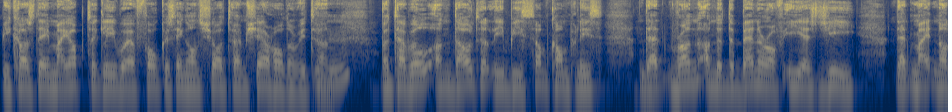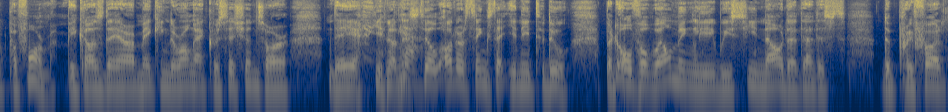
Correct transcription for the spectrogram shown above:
because they myopically were focusing on short-term shareholder return. But there will undoubtedly be some companies that run under the banner of ESG that might not perform because they are making the wrong acquisitions or they, you know, there's still other things that you need to do. But overwhelmingly, we see now that that is the preferred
